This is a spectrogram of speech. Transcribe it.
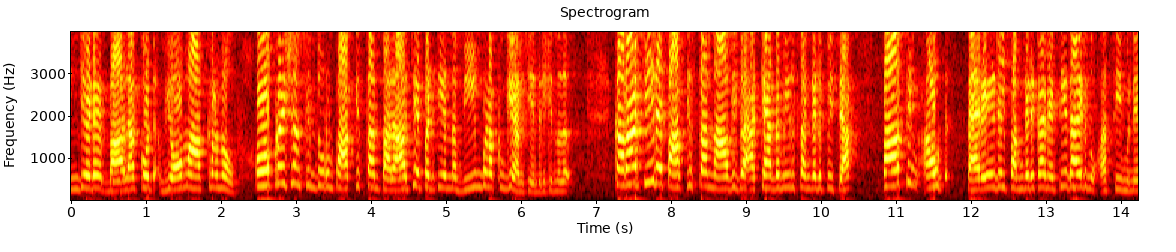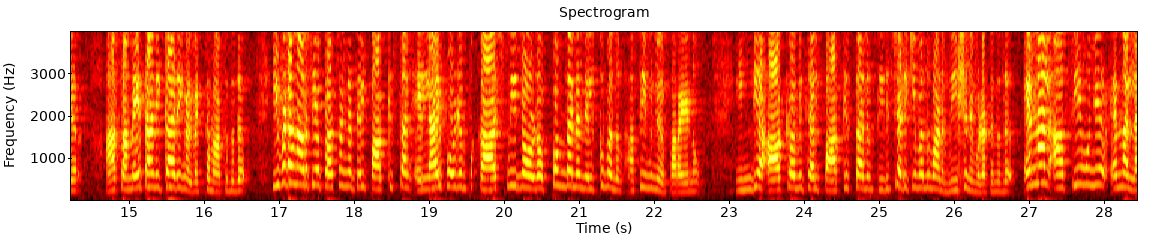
ഇന്ത്യയുടെ ബാലാക്കോട്ട് വ്യോമാക്രമണവും ഓപ്പറേഷൻ സിന്ദൂറും പാകിസ്ഥാൻ പരാജയപ്പെടുത്തിയെന്ന് വീമ്പിളക്കുകയാണ് ചെയ്തിരിക്കുന്നത്. കറാച്ചിയിലെ പാകിസ്ഥാൻ നാവിക അക്കാദമിയിൽ സംഘടിപ്പിച്ച പാസിംഗ് ഔട്ട് പരേഡിൽ പങ്കെടുക്കാൻ എത്തിയതായിരുന്നു അസീം മുനീർ. ആ സമയത്താണ് ഇക്കാര്യങ്ങൾ വ്യക്തമാക്കുന്നത്. ഇവിടെ നടത്തിയ പ്രസംഗത്തിൽ പാകിസ്ഥാൻ എല്ലായ്പ്പോഴും കാശ്മീരിനോടൊപ്പം തന്നെ നിൽക്കുമെന്നും അസീം മുനീർ പറയുന്നു. ഇന്ത്യ ആക്രമിച്ചാൽ പാകിസ്ഥാനും തിരിച്ചടിക്കുമെന്നുമാണ് ഭീഷണി മുഴക്കുന്നത്. എന്നാൽ അസീം മുനീർ എന്നല്ല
